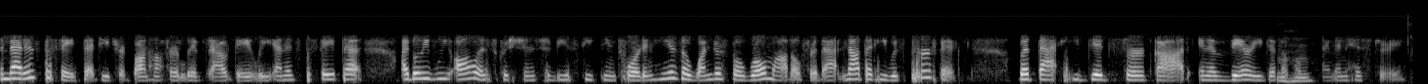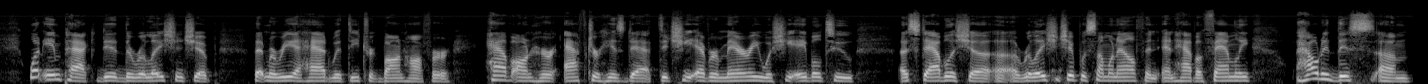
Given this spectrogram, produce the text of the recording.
And that is the faith that Dietrich Bonhoeffer lived out daily. And it's the faith that I believe we all as Christians should be seeking toward. And he is a wonderful role model for that. Not that he was perfect, but that he did serve God in a very difficult mm-hmm. time in history. What impact did the relationship that Maria had with Dietrich Bonhoeffer have on her after his death? Did she ever marry? Was she able to establish a, a relationship with someone else and, and, have a family? How did this um,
